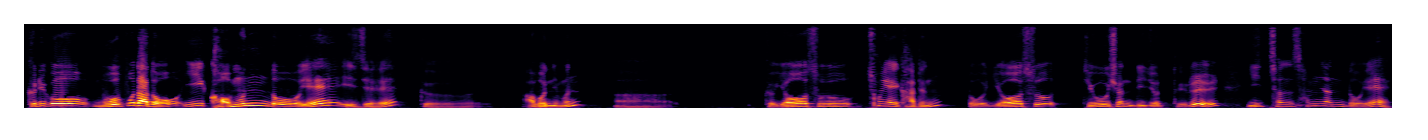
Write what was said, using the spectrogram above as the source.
그리고 무엇보다도 이 검은도에 이제 그 아버님은 어, 그 여수 청에 가든 또 여수 디오션 리조트를 2003년도에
